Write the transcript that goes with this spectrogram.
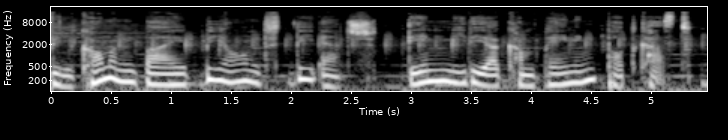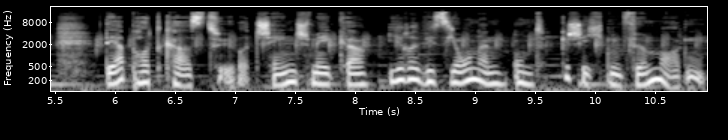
Willkommen bei Beyond the Edge, dem Media Campaigning Podcast. Der Podcast über Changemaker, ihre Visionen und Geschichten für morgen.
